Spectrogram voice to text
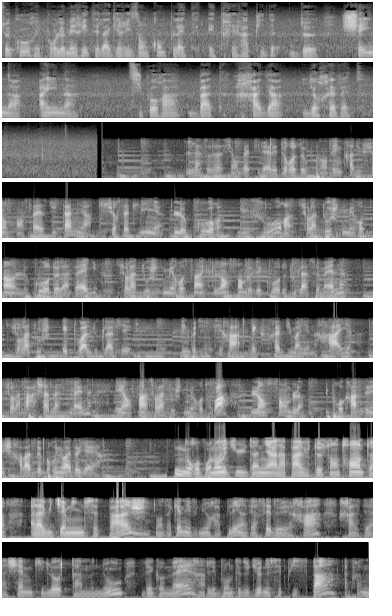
Ce cours est pour le mérite et la guérison complète et très rapide de Sheina Aina Tzipora Bat Chaya Yochevet. L'association Beth Hillel est heureuse de vous présenter une traduction française du Tanya. Sur cette ligne, le cours du jour. Sur la touche numéro 1, le cours de la veille. Sur la touche numéro 5, l'ensemble des cours de toute la semaine. Sur la touche étoile du clavier, une petite sira extraite du Mayen Chai sur la paracha de la semaine. Et enfin, sur la touche numéro 3, l'ensemble du programme des Neshachabat de Bruno et de hier. Nous reprenons l'étude du Tania à la page 230, à la huitième ligne de cette page. Manzaken est venu rappeler un verset de Echa, Chas de Hashem kilo tamnu vegomer, les bontés de Dieu ne s'épuisent pas. Après,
